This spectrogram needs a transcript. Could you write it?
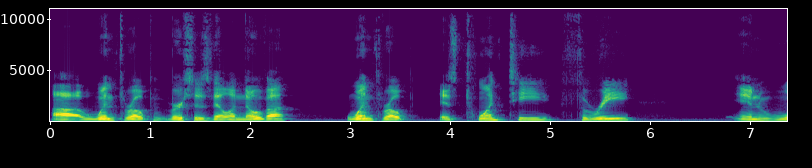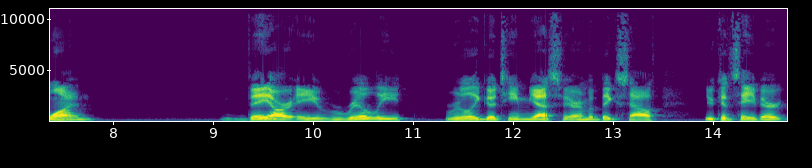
Uh, Winthrop versus Villanova. Winthrop is 23 in 1. They are a really, really good team. Yes, they're in the Big South. You can say their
